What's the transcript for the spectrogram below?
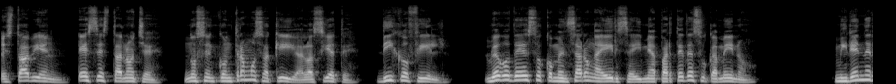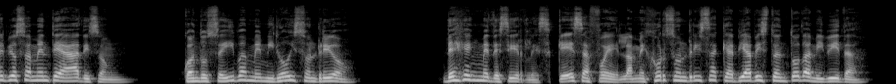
Está bien, es esta noche. Nos encontramos aquí a las siete, dijo Phil. Luego de eso comenzaron a irse y me aparté de su camino. Miré nerviosamente a Addison. Cuando se iba me miró y sonrió. Déjenme decirles que esa fue la mejor sonrisa que había visto en toda mi vida.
